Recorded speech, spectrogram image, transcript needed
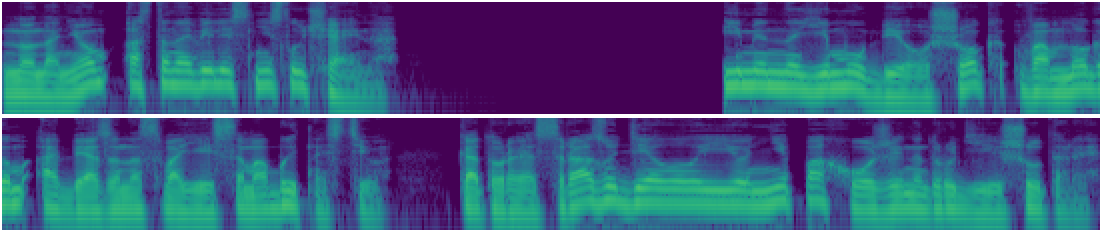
но на нем остановились не случайно. Именно ему Биошок во многом обязана своей самобытностью, которая сразу делала ее не похожей на другие шутеры.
